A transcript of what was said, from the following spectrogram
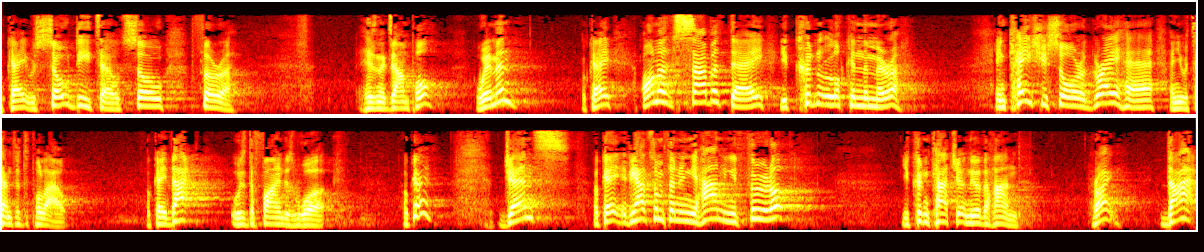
Okay, it was so detailed, so thorough. Here's an example. Women, okay, on a Sabbath day, you couldn't look in the mirror. In case you saw a grey hair and you were tempted to pull out. Okay, that was defined as work. Okay? Gents, okay, if you had something in your hand and you threw it up, you couldn't catch it in the other hand. Right? That,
